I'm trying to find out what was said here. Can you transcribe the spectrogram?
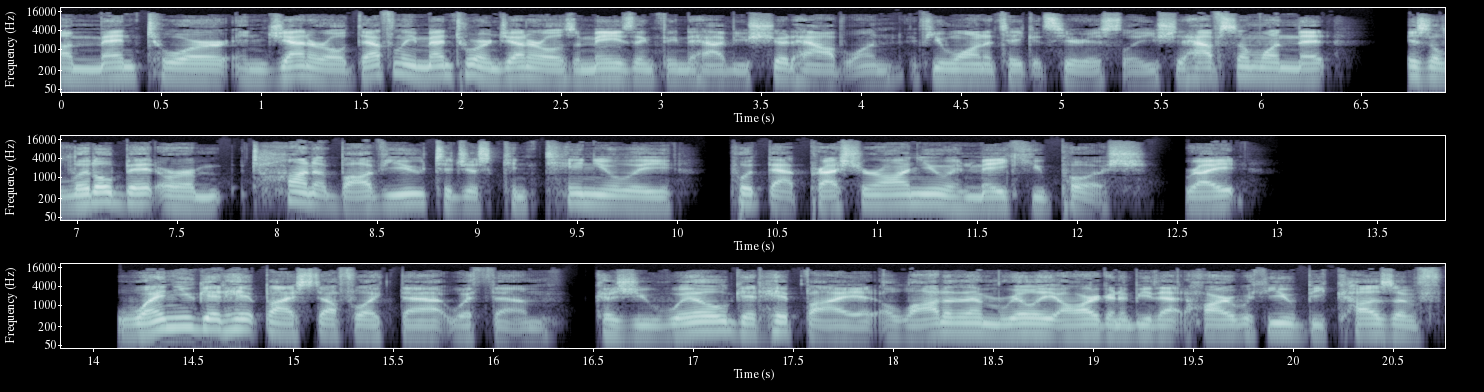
a mentor in general. Definitely, mentor in general is an amazing thing to have. You should have one if you want to take it seriously. You should have someone that is a little bit or a ton above you to just continually put that pressure on you and make you push, right? When you get hit by stuff like that with them, because you will get hit by it, a lot of them really are going to be that hard with you because of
